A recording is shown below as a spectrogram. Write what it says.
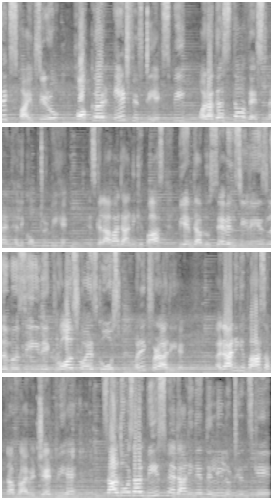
650, Hawker 850 XP और अगस्ता वेस्टलैंड हेलीकॉप्टर भी है। इसके अलावा अडानी के पास BMW 7 सीरीज़ लिमोजीन एक रोल्स रॉयस घोस्ट और एक फरारी है। अडानी के पास अपना प्राइवेट जेट भी है साल 2020 में अडानी ने दिल्ली लुटियंस के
